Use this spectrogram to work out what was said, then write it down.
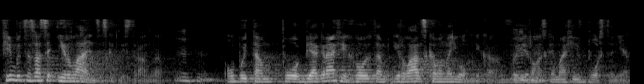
Фильм будет называться «Ирландец», как ни странно. Он будет там по биографии какого-то там ирландского наемника в ирландской мафии в Бостоне.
